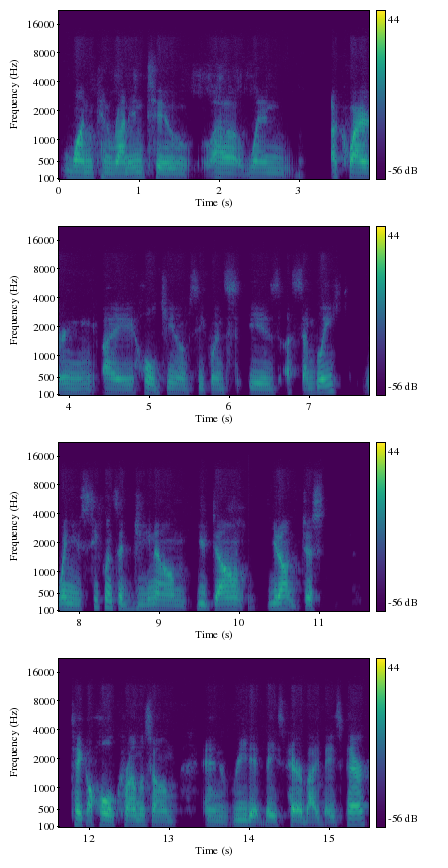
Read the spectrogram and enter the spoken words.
one can run into uh, when acquiring a whole genome sequence is assembly. When you sequence a genome, you don't you don't just take a whole chromosome and read it base pair by base pair.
